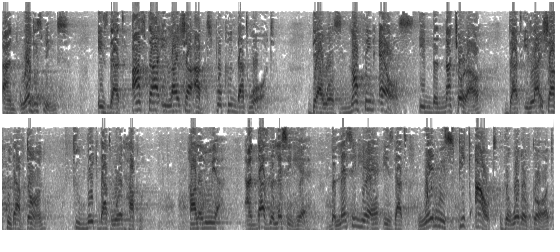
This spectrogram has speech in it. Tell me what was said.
And what this means is that after Elisha had spoken that word, there was nothing else in the natural that Elisha could have done to make that word happen. Hallelujah. And that's the lesson here. The lesson here is that when we speak out the word of God,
